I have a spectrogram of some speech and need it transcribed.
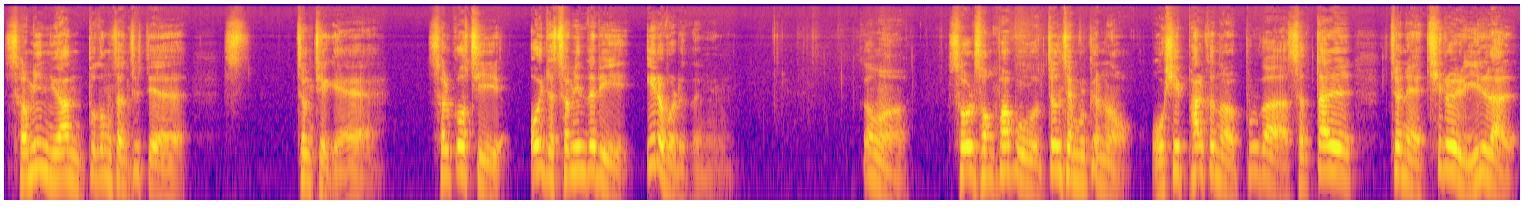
서민 위한 부동산 정책 정책에 설 곳이 오히려 서민들이 잃어버렸거든요. 그러면 서울 송파구 전세 물건은 58건으로 불과 석 달 전에 7월 2일 날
